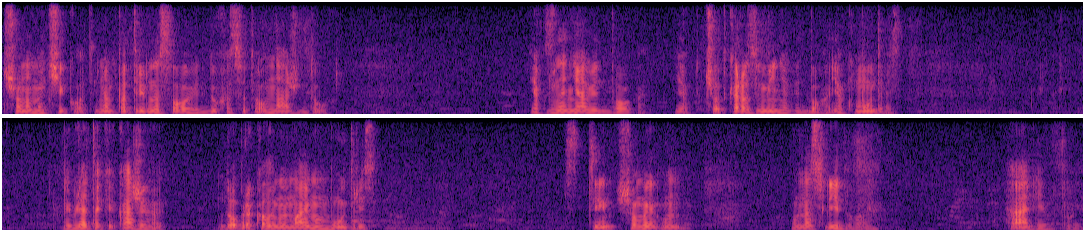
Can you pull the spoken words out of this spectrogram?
що нам очікувати. Нам потрібно слово від Духа Святого, наш дух, як знання від Бога, як чітке розуміння від Бога, як мудрість. Біблія таки каже, добре, коли ми маємо мудрість з тим, що ми унаслідували. Галілуя.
